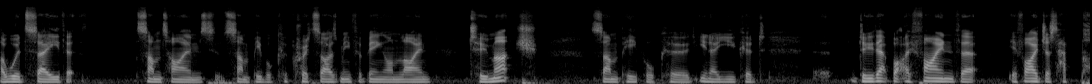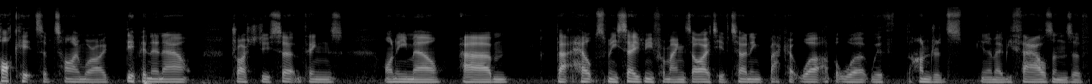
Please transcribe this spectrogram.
I would say that sometimes some people could criticize me for being online too much. Some people could, you know, you could uh, do that, but I find that if I just have pockets of time where I dip in and out, try to do certain things on email, um, that helps me, saves me from anxiety of turning back at work, up at work with hundreds, you know, maybe thousands of,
